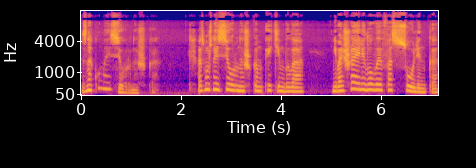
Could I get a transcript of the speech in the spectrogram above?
знакомое зернышко. Возможно, зернышком этим была небольшая лиловая фасолинка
